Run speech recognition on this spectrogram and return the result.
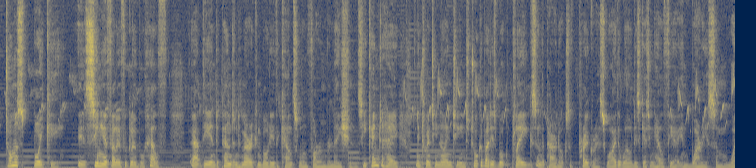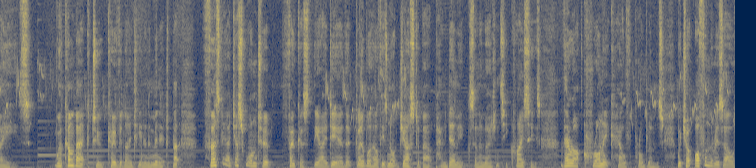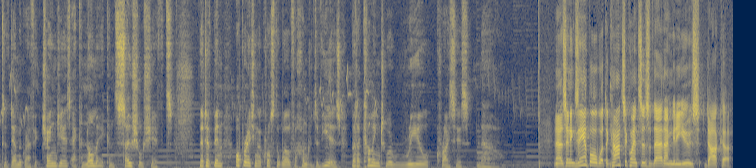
Thomas Bollyky is Senior Fellow for Global Health at the independent American body, the Council on Foreign Relations. He came to Hay in 2019 to talk about his book Plagues and the Paradox of Progress Why the World is Getting Healthier in Worrisome Ways. We'll come back to COVID 19 in a minute, but firstly, I just want to focus the idea that global health is not just about pandemics and emergency crises. There are chronic health problems, which are often the result of demographic changes, economic and social shifts that have been operating across the world for hundreds of years, but are coming to a real crisis now. And as an example of what the consequences of that, I'm going to use Dhaka.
